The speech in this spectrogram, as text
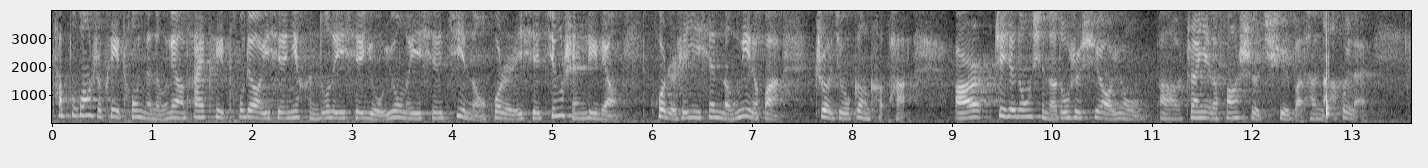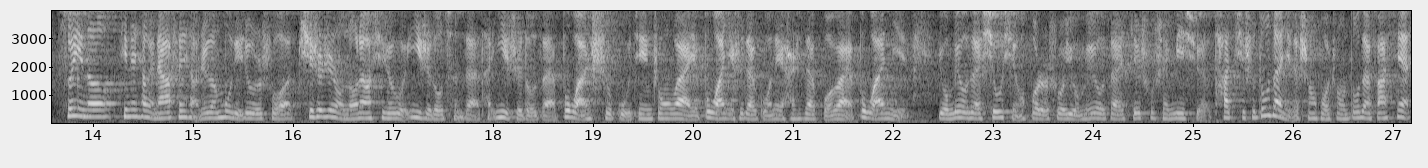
他不光是可以偷你的能量，他还可以偷掉一些你很多的一些有用的一些技能或者一些精神力量或者是一些能力的话，这就更可怕。而这些东西呢，都是需要用啊专业的方式去把它拿回来。所以呢，今天想给大家分享这个目的，就是说，其实这种能量吸血鬼一直都存在，它一直都在，不管是古今中外，也不管你是在国内还是在国外，不管你有没有在修行，或者说有没有在接触神秘学，它其实都在你的生活中都在发现。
